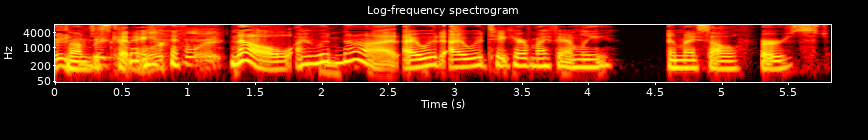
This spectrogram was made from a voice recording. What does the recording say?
You I'm just kidding. work for it? No, I would hmm. not. I would I would take care of my family and myself first.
